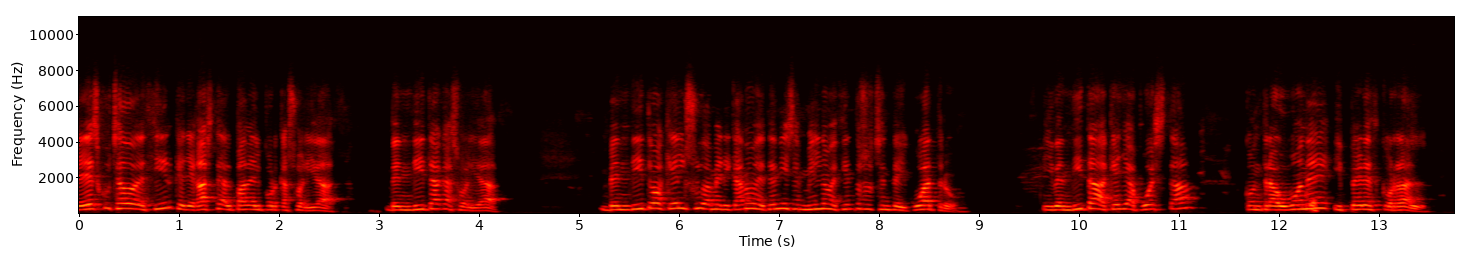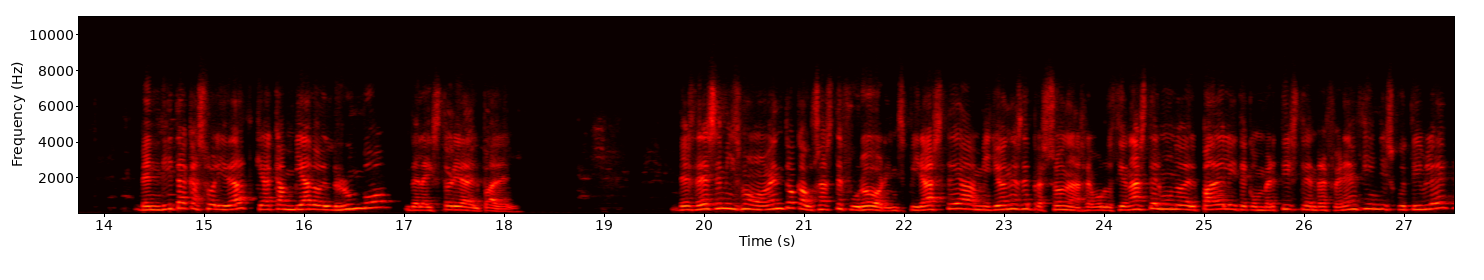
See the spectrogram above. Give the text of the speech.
Te he escuchado decir que llegaste al pádel por casualidad. Bendita casualidad. Bendito aquel sudamericano de tenis en 1984. Y bendita aquella apuesta contra Ubone y Pérez Corral. Bendita casualidad que ha cambiado el rumbo de la historia del pádel. Desde ese mismo momento causaste furor, inspiraste a millones de personas, revolucionaste el mundo del pádel y te convertiste en referencia indiscutible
